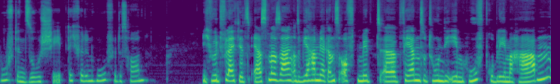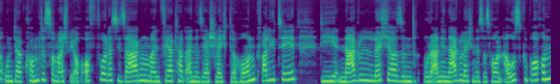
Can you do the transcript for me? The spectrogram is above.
Huf denn so schädlich für den Huf, für das Horn? Ich würde vielleicht jetzt erstmal sagen, also wir haben ja ganz oft mit äh, Pferden zu tun, die eben Hufprobleme haben. Und da kommt es zum Beispiel auch oft vor, dass sie sagen, mein Pferd hat eine sehr schlechte Hornqualität. Die Nagellöcher sind, oder an den Nagellöchern ist das Horn ausgebrochen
